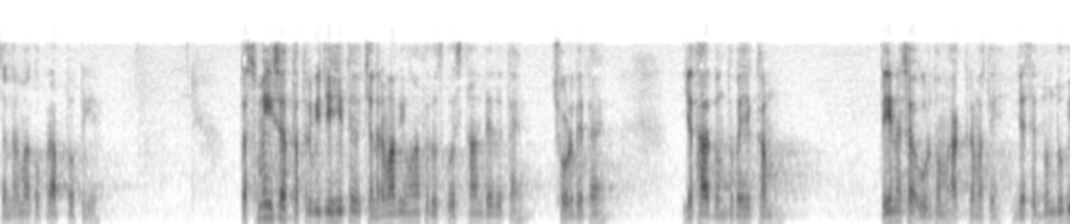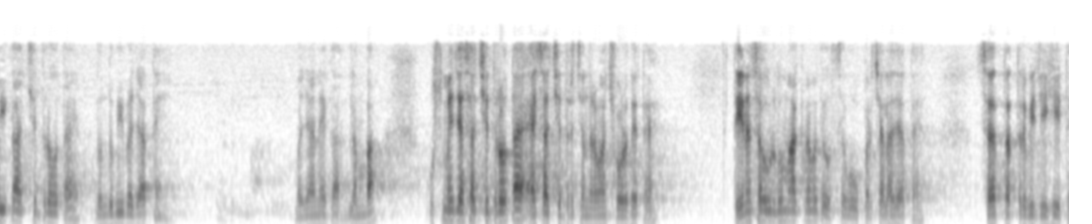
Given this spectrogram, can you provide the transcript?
चंद्रमा को प्राप्त होती है। तस्मय से तत्र विजिहित, चंद्रमा भी वहाँ फिर उसको स्थान दे देता है, छोड़ देता है। यथा दुंदुभे खम तेन स ऊर्धम आक्रमते। जैसे दुंदुभी का छिद्र होता है, दुंदुभी बजाते हैं, बजाने का लंबा। उसमें जैसा छिद्र होता है, ऐसा छिद्र चंद्रमा छोड़ देता है। तेन स ऊर्धम आक्रमते, उससे वो ऊपर चला जाता है। स तत्र विजिहित।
